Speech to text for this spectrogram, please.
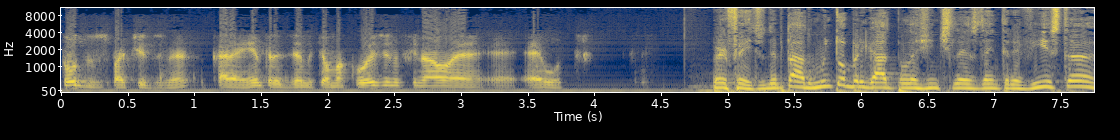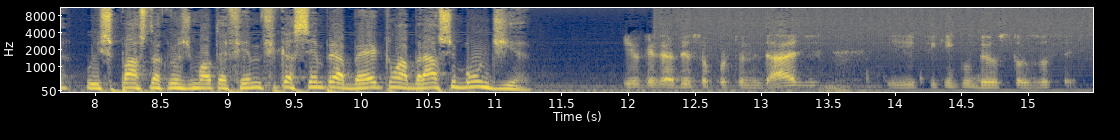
todos os partidos, né? O cara entra dizendo que é uma coisa e no final é, é, é outra. Perfeito. Deputado, muito obrigado pela gentileza da entrevista. O espaço da Cruz de Malta FM fica sempre aberto. Um abraço e bom dia. Eu que agradeço a oportunidade e fiquem com Deus todos vocês.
